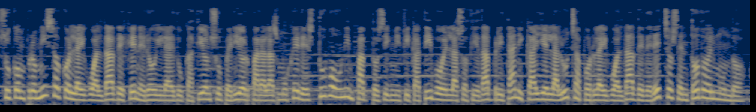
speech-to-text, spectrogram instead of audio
su compromiso con la igualdad de género y la educación superior para las mujeres tuvo un impacto significativo en la sociedad británica y en la lucha por la igualdad de derechos en todo el mundo.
